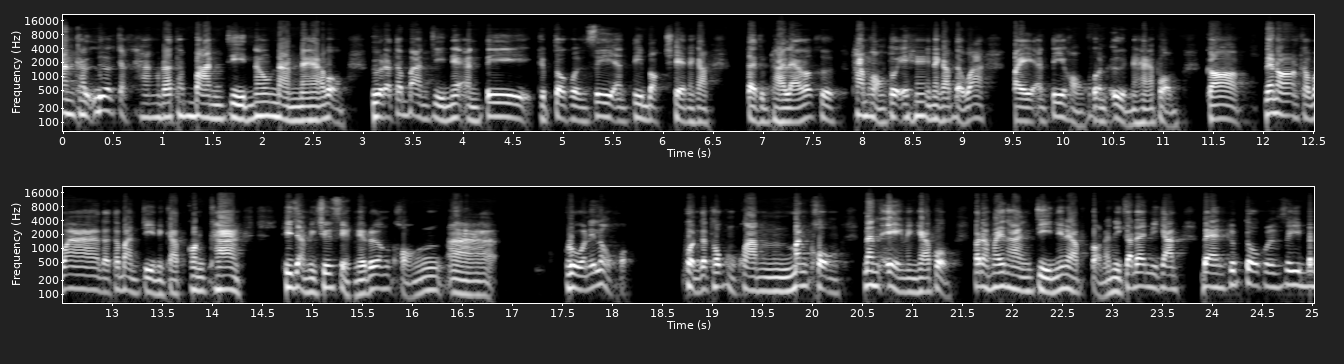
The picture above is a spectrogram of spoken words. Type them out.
การคัดเลือกจากทางรัฐบาลจีนเท่านั้นนะครับผมคือรัฐบาลจีนเนี่ยแอนตี้คริปโตเคอเรนซีแอนตี้บล็อกเชนนะครับ แต่สุดท้ายแล้วก็คือทำของตัวเองนะครับ แต่ว่าไปแอนตี้ของคนอื่นนะฮะผมก็แน่นอนครับว่ารัฐบาลจีนนะครับค่อนข้างที่จะมีชื่อเสียงในเรื่องของอ่ากลัวในเรื่องผลกระทบของความมั่นคงนั่นเองนะครับผมก็ทำให้ทางจีนนี่นะครับก่อนหน้านี้ก็ได้มีการแบนคริปโตเคอเรนซีแบ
